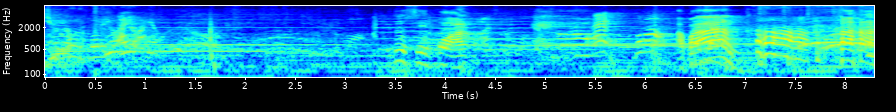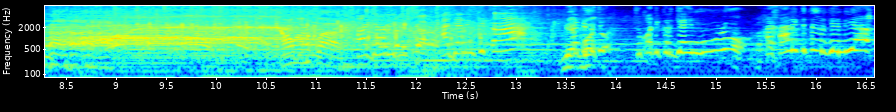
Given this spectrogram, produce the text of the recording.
Yuk, yuk, ayo, ayo. Itu si Poan. Eh, gua mau. Apaan? Mau apa? Ajarin, kita. Biar Kan kita buat- su- suka dikerjain mulu. Kali-kali kita ngerjain dia.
